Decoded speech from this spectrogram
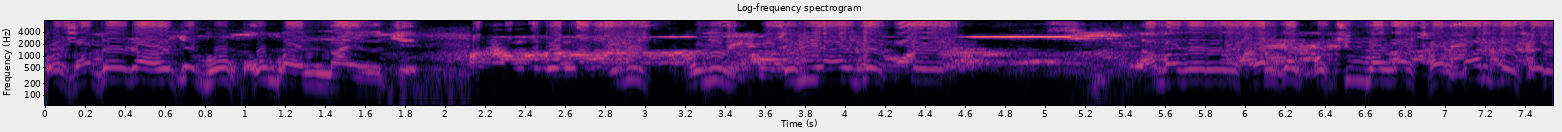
ওর সাথে এটা হচ্ছে খুব খুব অন্যায় দেখছে আমাদের এখানকার পশ্চিমবাংলার সরকার দেখছে।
